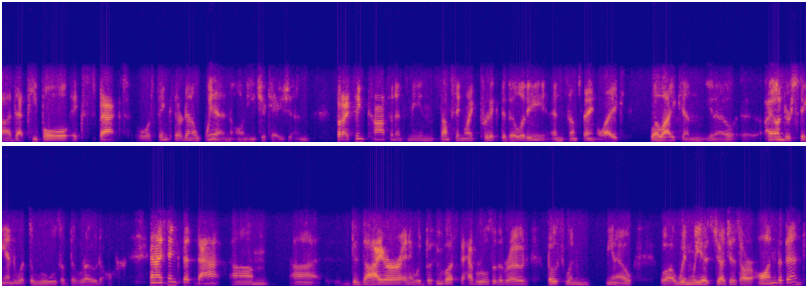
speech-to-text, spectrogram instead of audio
uh, that people expect or think they're going to win on each occasion. But I think confidence means something like predictability and something like, well, I can, you know, I understand what the rules of the road are. And I think that that um, uh, desire, and it would behoove us to have rules of the road, both when, you know, well, when we as judges are on the bench,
